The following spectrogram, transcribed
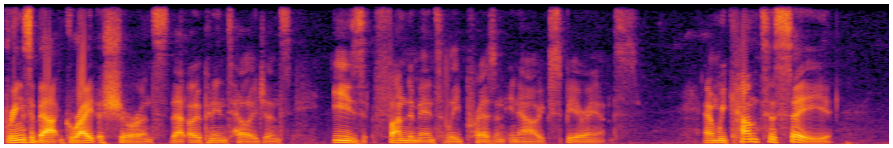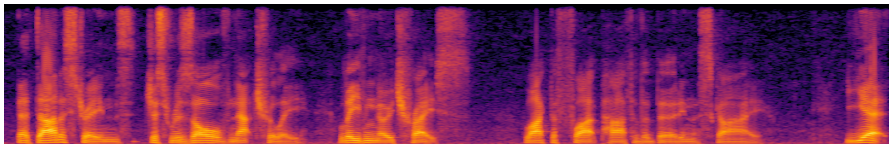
brings about great assurance that open intelligence is fundamentally present in our experience. And we come to see that data streams just resolve naturally, leaving no trace, like the flight path of a bird in the sky. Yet,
